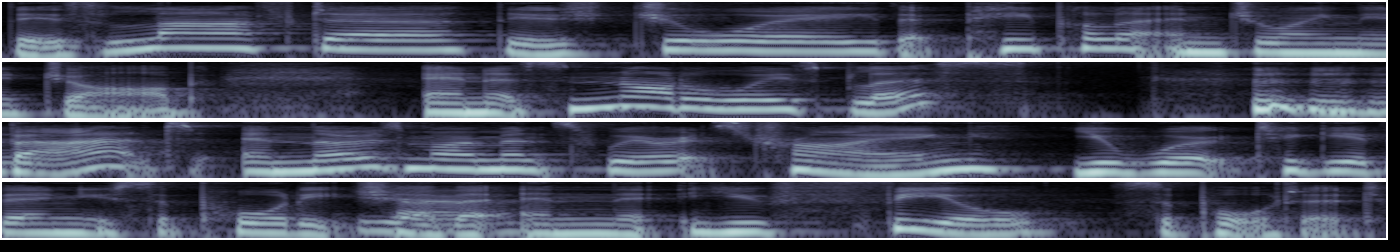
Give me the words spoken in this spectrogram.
there's laughter, there's joy, that people are enjoying their job. And it's not always bliss, Mm-hmm. but in those moments where it's trying, you work together and you support each Yeah. other and you feel supported.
